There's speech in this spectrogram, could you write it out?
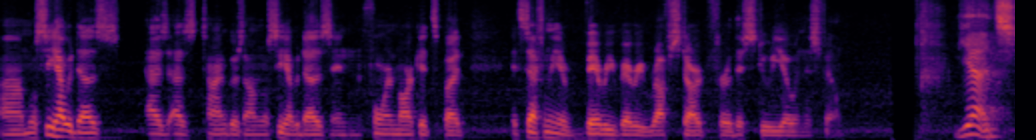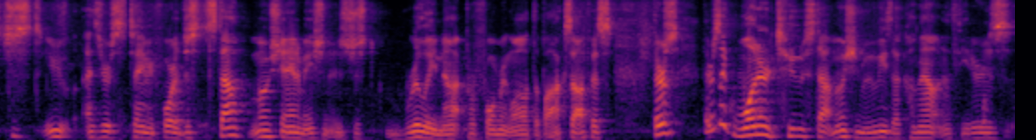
Um, we'll see how it does as as time goes on. We'll see how it does in foreign markets, but it's definitely a very very rough start for this studio in this film. Yeah, it's just you as you were saying before, just stop motion animation is just really not performing well at the box office. There's there's like one or two stop motion movies that come out in theaters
